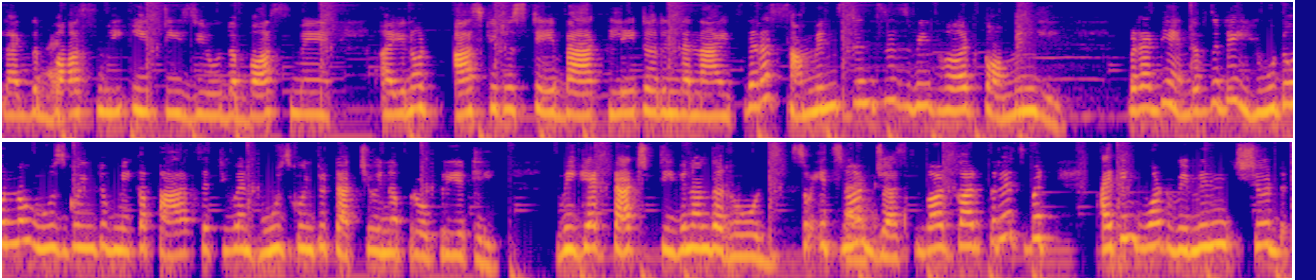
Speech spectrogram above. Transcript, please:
Like the right. boss may tease you the boss may uh, you know ask you to stay back later in the nights there are some instances we've heard commonly. But at the end of the day you don't know who's going to make a pass at you and who's going to touch you inappropriately we get touched even on the roads so it's not right. just about corporates but i think what women should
